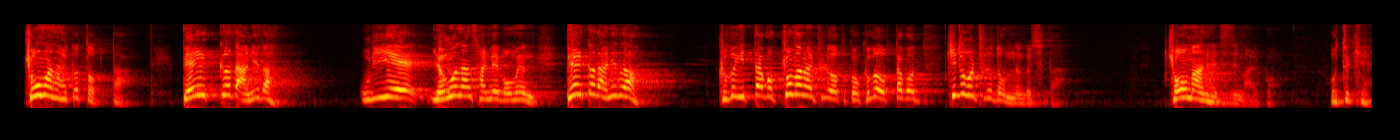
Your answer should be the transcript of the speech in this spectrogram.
교만할 것도 없다. 별것 아니다. 우리의 영원한 삶에 보면 별것 아니다. 그거 있다고 교만할 필요 없고 그거 없다고 기죽을 필요도 없는 것이다. 교만해지지 말고 어떻게?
